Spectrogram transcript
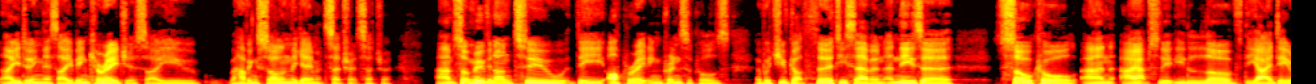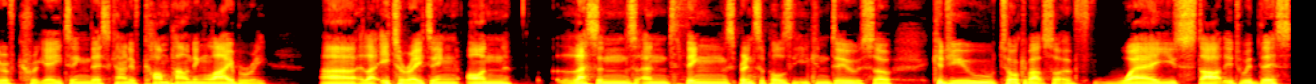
are you doing this? Are you being courageous? Are you having soul in the game, etc., etc. Um, so moving on to the operating principles of which you've got 37 and these are, so cool. And I absolutely love the idea of creating this kind of compounding library, uh, like iterating on lessons and things, principles that you can do. So could you talk about sort of where you started with this?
